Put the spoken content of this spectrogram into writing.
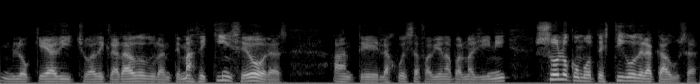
lo que ha dicho. Ha declarado durante más de 15 horas ante la jueza Fabiana Palmagini solo como testigo de la causa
